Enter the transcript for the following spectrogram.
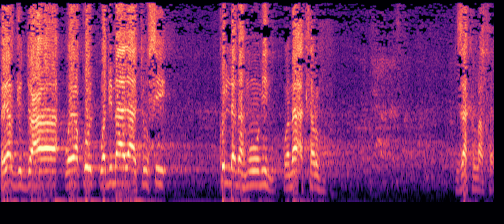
فيرجو الدعاء ويقول وبما لا توصي كل مهموم وما أكثره جزاك الله خير.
